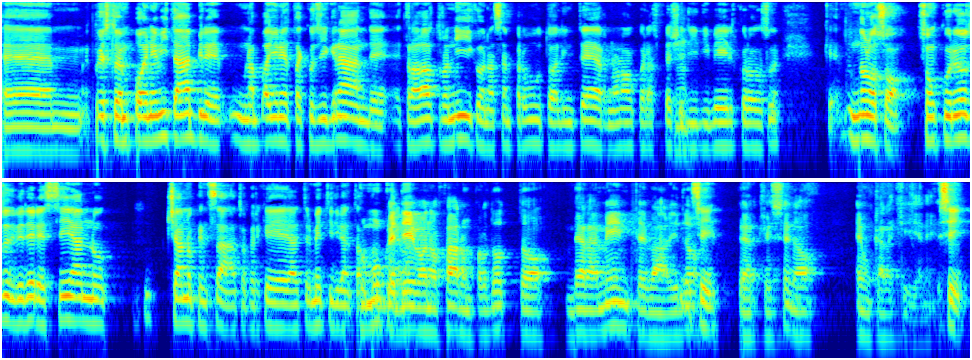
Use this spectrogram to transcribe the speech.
ehm, questo è un po' inevitabile, una baionetta così grande, e tra l'altro Nikon ha sempre avuto all'interno no, quella specie Mm. di, di velcro, che- non lo so, sono curioso di vedere se hanno, ci hanno pensato, perché altrimenti diventa un Comunque devono fare un prodotto veramente valido, Sì. perché sennò è un caracchiere. Sì,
